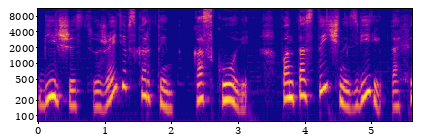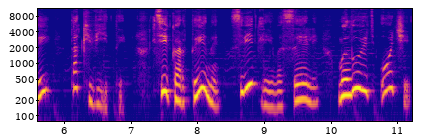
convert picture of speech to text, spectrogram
Більшість сюжетів з картин казкові, фантастичні звірі, птахи та квіти. Ці картини світлі й веселі, милують очі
